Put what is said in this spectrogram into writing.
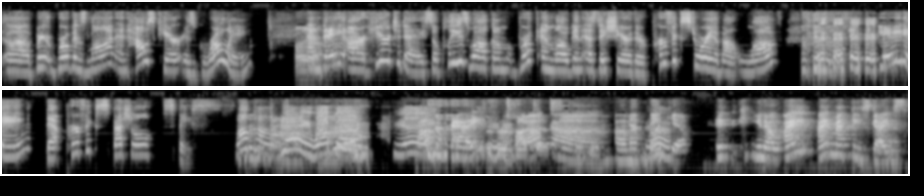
uh, Brogan's Lawn and House Care is growing. Oh, yeah. And they are here today. So please welcome Brooke and Logan as they share their perfect story about love, and creating that perfect special space. Welcome. Yay, welcome. Yay. Welcome, guys. The first podcast. Welcome. Um, Yeah, thank you. it you know i i met these guys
